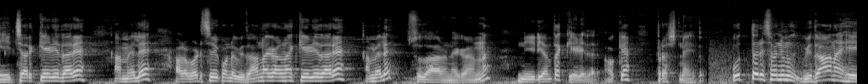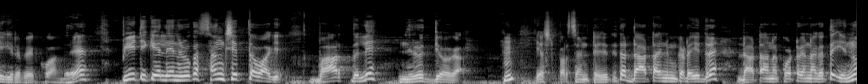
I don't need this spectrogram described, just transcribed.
ನೇಚರ್ ಕೇಳಿದ್ದಾರೆ ಆಮೇಲೆ ಅಳವಡಿಸಿಕೊಂಡ ವಿಧಾನಗಳನ್ನ ಕೇಳಿದ್ದಾರೆ, ಆಮೇಲೆ ಸುಧಾರಣೆಗಳನ್ನು ನೀಡಿ ಅಂತ ಕೇಳಿದ್ದಾರೆ. ಓಕೆ ಪ್ರಶ್ನೆ ಇದು. ಉತ್ತರಿಸುವ ನಿಮಗೆ ವಿಧಾನ ಹೇಗಿರಬೇಕು ಅಂದರೆ ಪೀಠಿಕೆಯಲ್ಲಿ ಏನಿರಬೇಕು? ಸಂಕ್ಷಿಪ್ತವಾಗಿ ಭಾರತದಲ್ಲಿ ನಿರುದ್ಯೋಗ. ಹ್ಞೂ ಎಷ್ಟು ಪರ್ಸೆಂಟೇಜ್ ಇದೆ ಡಾಟಾ ನಿಮ್ಮ ಕಡೆ ಇದ್ದರೆ ಡಾಟಾನ ಕೊಟ್ಟರೆ ಏನಾಗುತ್ತೆ? ಇನ್ನೂ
